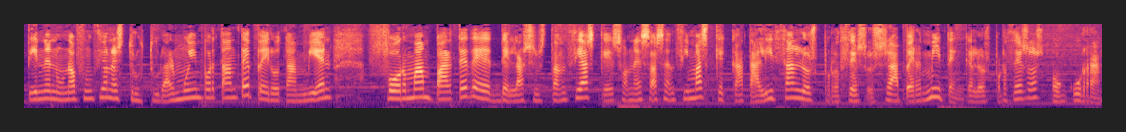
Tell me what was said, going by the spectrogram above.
tienen una función estructural muy importante, pero también forman parte de, de, las sustancias que son esas enzimas que catalizan los procesos, o sea, permiten que los procesos ocurran.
